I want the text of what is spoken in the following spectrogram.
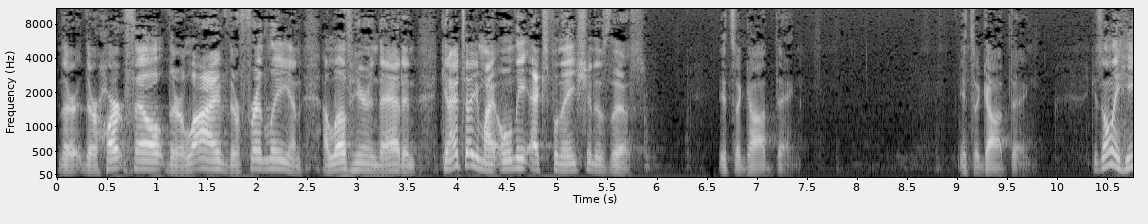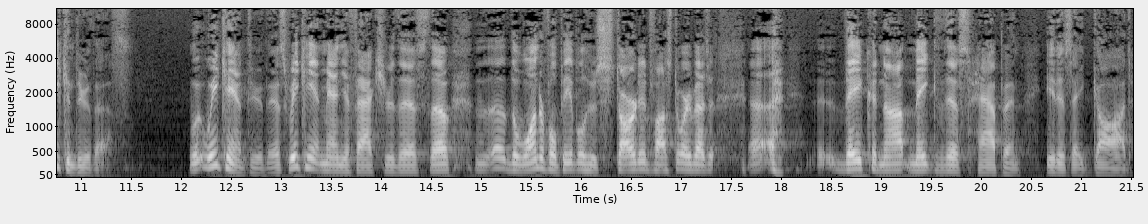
they're they're heartfelt, they're alive, they're friendly, and I love hearing that. And can I tell you, my only explanation is this it's a God thing. It's a God thing. Because only He can do this. We can't do this. We can't manufacture this, though. The, the wonderful people who started Fostoria Baptist, uh, they could not make this happen. It is a God.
